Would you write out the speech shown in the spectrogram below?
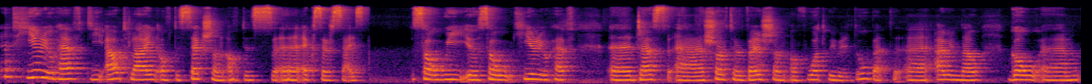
And here you have the outline of the section of this uh, exercise. So we, uh, so here you have uh, just a shorter version of what we will do, but uh, I will now go um,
